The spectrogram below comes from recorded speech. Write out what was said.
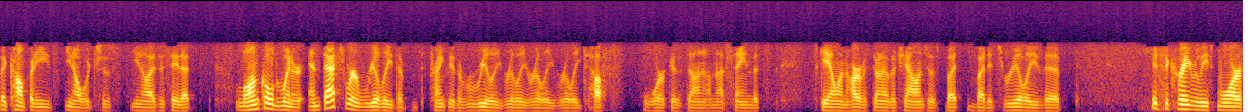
the company, you know, which is you know, as I say, that long cold winter, and that's where really the frankly the really really really really tough work is done. And I'm not saying that scale and harvest don't have the challenges, but but it's really the it's the create, release, morph,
